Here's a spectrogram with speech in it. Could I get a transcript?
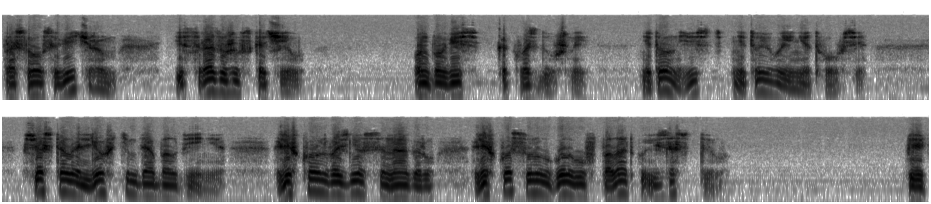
Проснулся вечером и сразу же вскочил. Он был весь как воздушный. Не то он есть, не то его и нет вовсе. Все стало легким до обалдения. Легко он вознесся на гору, легко сунул голову в палатку и застыл. Перед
